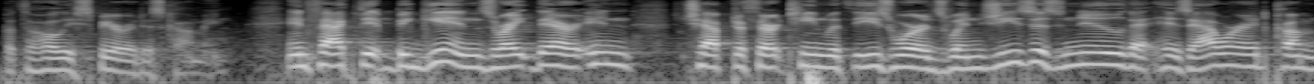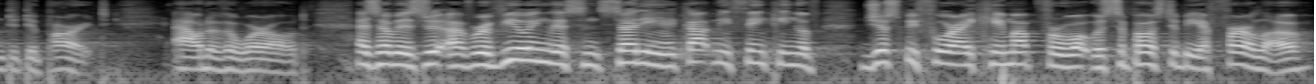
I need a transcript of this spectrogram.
but the Holy Spirit is coming. In fact, it begins right there in chapter 13 with these words when Jesus knew that his hour had come to depart out of the world. As I was uh, reviewing this and studying, it got me thinking of just before I came up for what was supposed to be a furlough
